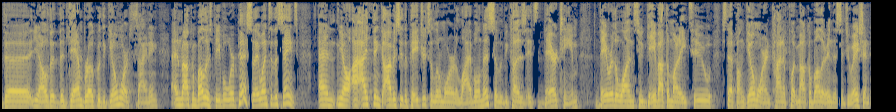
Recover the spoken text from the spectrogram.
the you know the the dam broke with the Gilmore signing, and Malcolm Butler's people were pissed, so they went to the Saints. And you know, I, I, think obviously the Patriots are a little more liable in this simply because it's their team. They were the ones who gave out the money to Stephon Gilmore and kind of put Malcolm Butler in this situation.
